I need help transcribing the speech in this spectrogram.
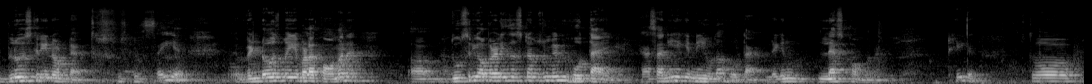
ब्लू स्क्रीन ऑफ़ डेथ सही है। विंडोज़ में ये बड़ा कॉमन है। दूसरी ऑपरेटिंग सिस्टम्स में भी होता है ये। ऐसा नहीं है कि नहीं होता होता है, लेकिन लेस कॉमन है। ठीक है। तो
